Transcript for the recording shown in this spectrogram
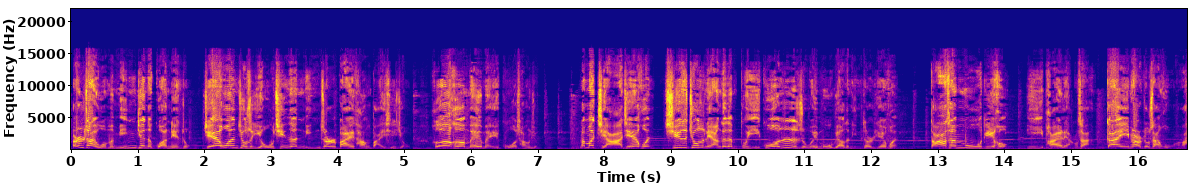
而在我们民间的观念中，结婚就是有情人领证拜堂摆喜酒，和和美美过长久。那么，假结婚其实就是两个人不以过日子为目标的领证结婚。达成目的后，一拍两散，干一票就散伙嘛。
